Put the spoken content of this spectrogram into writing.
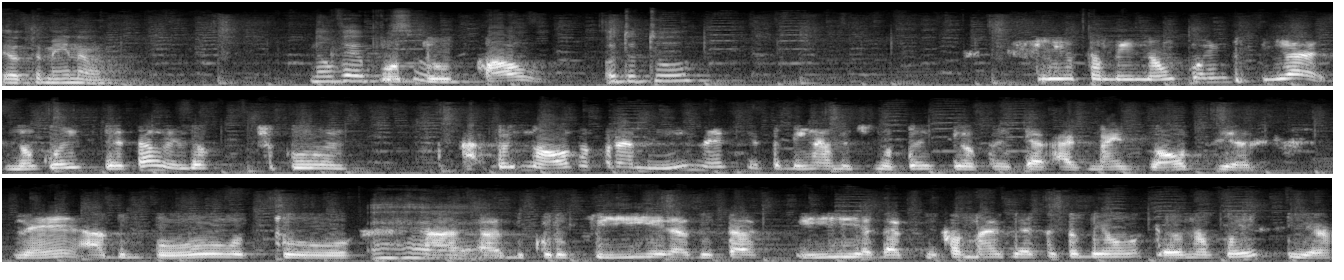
Eu também não. Não veio pro O sul. do qual? O Tutu. Sim, eu também não conhecia, não conhecia essa lenda. Tipo, foi nova pra mim, né? Porque eu também realmente não conhecia. Eu conhecia as mais óbvias, né? A do Boto, Aham. a, a do Curupira, a do Saci, a da Cuca, mas essa também eu, eu não conhecia.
